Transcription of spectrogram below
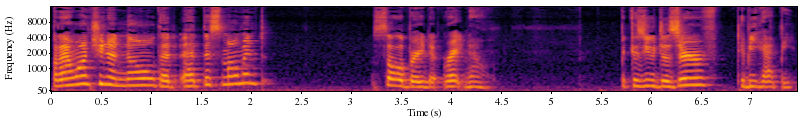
But I want you to know that at this moment, celebrate it right now. Because you deserve to be happy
